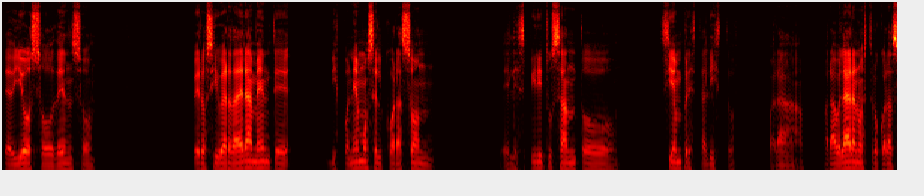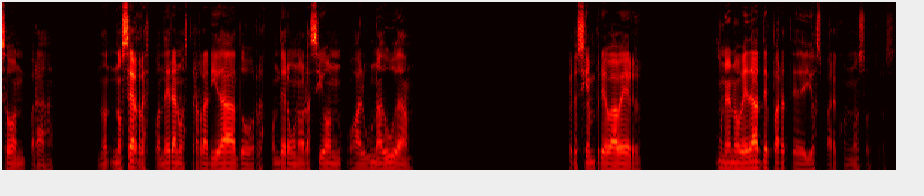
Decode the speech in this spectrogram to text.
tedioso, denso. Pero si verdaderamente disponemos el corazón, el Espíritu Santo siempre está listo para, para hablar a nuestro corazón, para, no, no sé, responder a nuestra realidad o responder a una oración o alguna duda. Pero siempre va a haber una novedad de parte de Dios para con nosotros.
